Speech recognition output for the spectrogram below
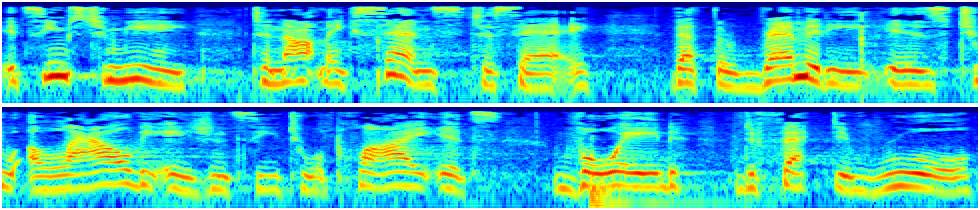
it seems to me to not make sense to say that the remedy is to allow the agency to apply its void defective rule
